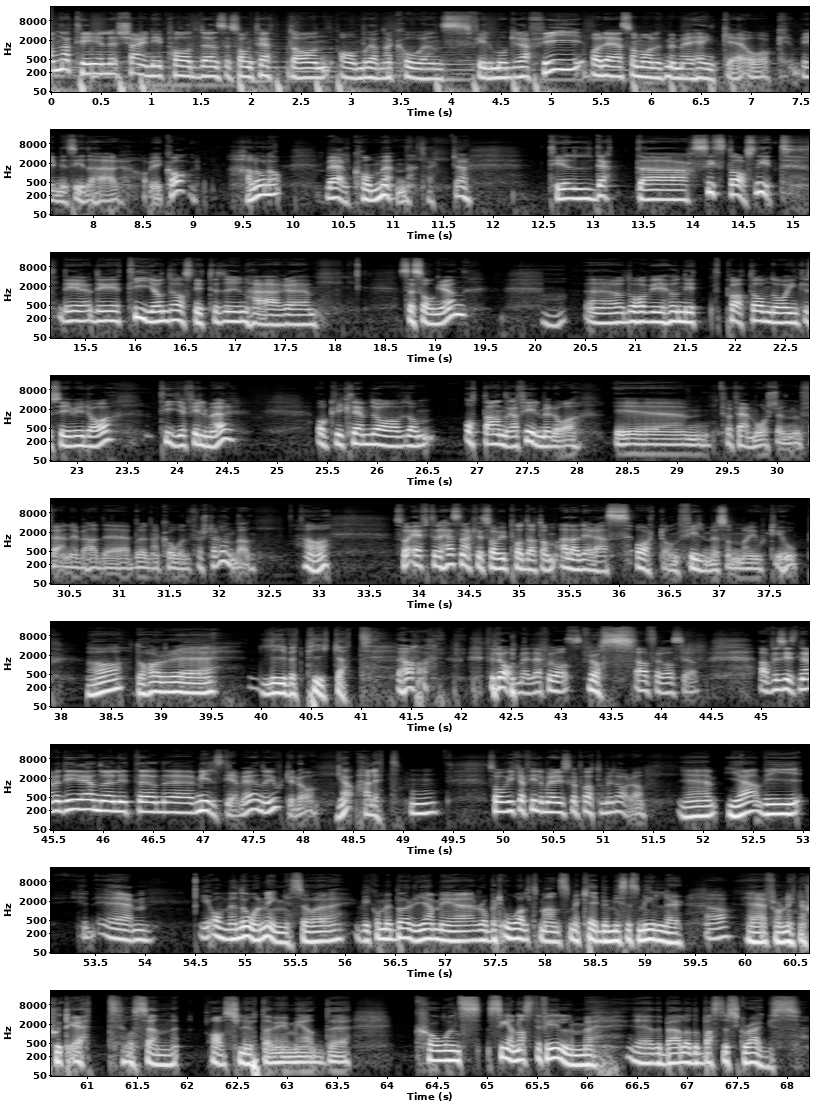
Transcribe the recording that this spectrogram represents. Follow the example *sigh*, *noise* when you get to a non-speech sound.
Välkomna till Shiny-podden säsong 13 om Bröderna Coens filmografi. Och det är som vanligt med mig Henke och vid min sida här har vi Karl. Hallå, hallå. Välkommen Tackar. till detta sista avsnitt. Det, det är tionde avsnittet i den här eh, säsongen. Eh, och då har vi hunnit prata om då, inklusive idag, tio filmer. Och vi klämde av de åtta andra filmer då. Eh, för fem år sedan ungefär när vi hade Bröderna Coen första rundan. Ja, Så efter det här snacket så har vi poddat om alla deras 18 filmer som de har gjort ihop. ja då har eh, livet pikat Ja, *laughs* för dem eller för oss? för oss. Ja, för oss ja. Ja, precis. Nej, men det är ändå en liten uh, milsten vi har ändå gjort idag. Ja, härligt. Så vilka filmer är det vi ska prata om idag då? Eh, ja, vi... ehm, I omvänd ordning så vi kommer börja med Robert Altmans McCabe Mrs. Miller Ja, eh, från 1971 och sen avslutar vi med eh, Coens senaste film, eh, The Ballad of Buster Scruggs.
